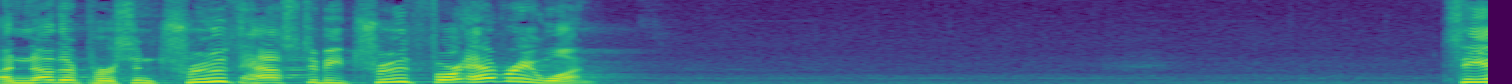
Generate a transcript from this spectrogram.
another person. Truth has to be truth for everyone. See,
